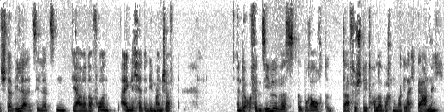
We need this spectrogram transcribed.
stabiler als die letzten Jahre davor und eigentlich hätte die Mannschaft in der Offensive was gebraucht und dafür steht Hollerbach nun mal gleich gar nicht.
